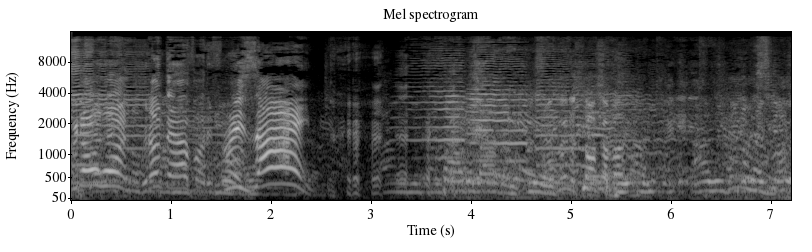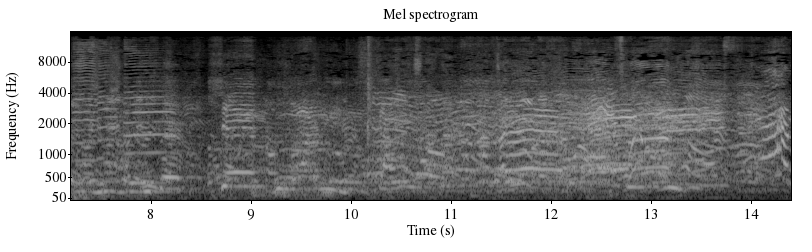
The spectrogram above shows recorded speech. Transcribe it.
We don't want. We don't have for the Resign. We're going to talk about Shame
